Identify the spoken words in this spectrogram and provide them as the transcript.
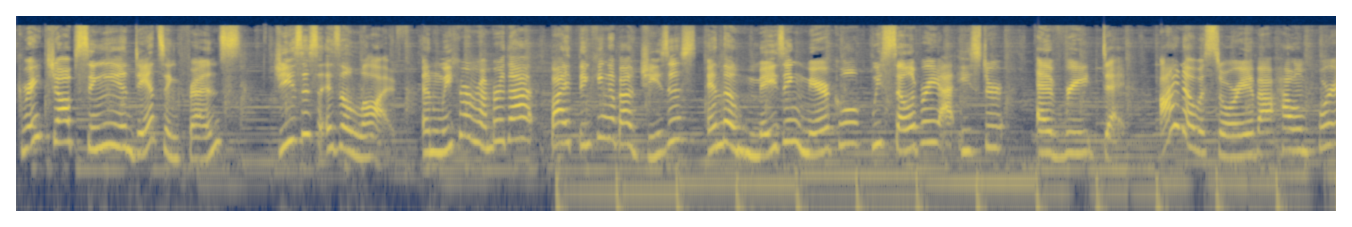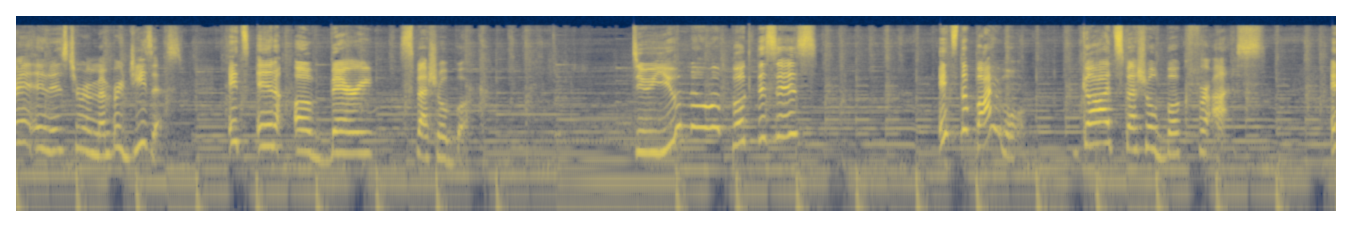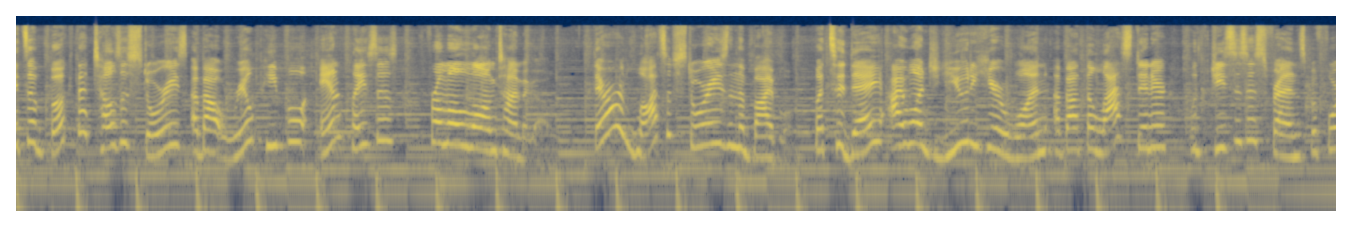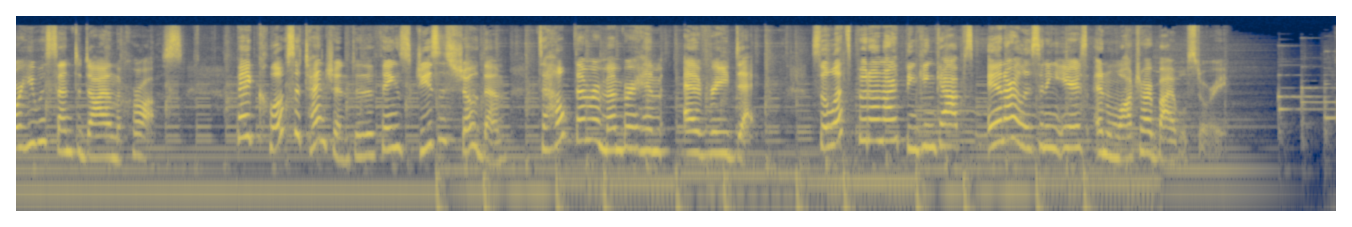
Great job singing and dancing, friends! Jesus is alive, and we can remember that by thinking about Jesus and the amazing miracle we celebrate at Easter every day. I know a story about how important it is to remember Jesus. It's in a very special book. Do you know what book this is? It's the Bible, God's special book for us. It's a book that tells us stories about real people and places from a long time ago. There are lots of stories in the Bible, but today I want you to hear one about the last dinner with Jesus' friends before he was sent to die on the cross. Pay close attention to the things Jesus showed them to help them remember him every day. So let's put on our thinking caps and our listening ears and watch our Bible story.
